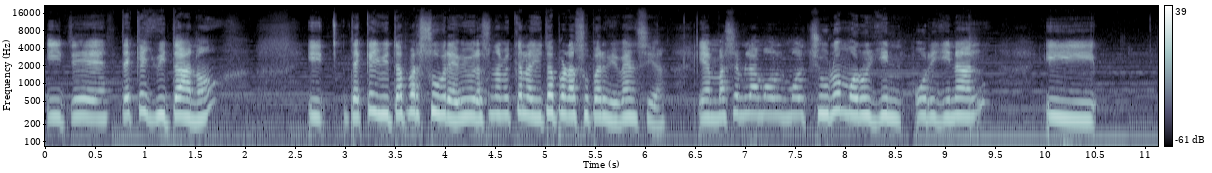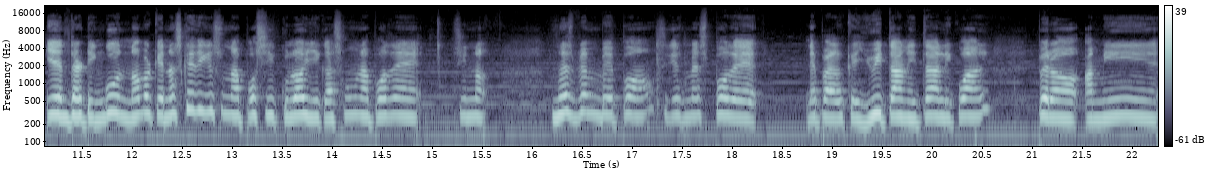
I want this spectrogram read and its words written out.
i té, té que lluitar, no? I té que lluitar per sobreviure, és una mica la lluita per la supervivència. I em va semblar molt, molt xulo, molt origin, original i, i entretingut, no? Perquè no és que diguis una por psicològica, és com una por de... O sigui, no, no és ben bé por, o sigui, és més por de, de pel que lluiten i tal i qual, però a mi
